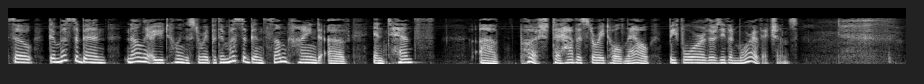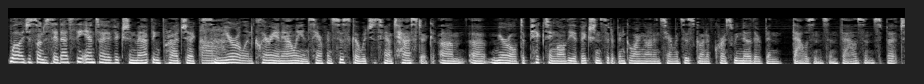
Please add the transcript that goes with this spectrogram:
So there must have been, not only are you telling the story, but there must have been some kind of intense uh, push to have this story told now before there's even more evictions. Well, I just wanted to say that's the anti-eviction mapping project uh. mural in Clarion Alley in San Francisco, which is fantastic. Um, a mural depicting all the evictions that have been going on in San Francisco, and of course we know there have been thousands and thousands. But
